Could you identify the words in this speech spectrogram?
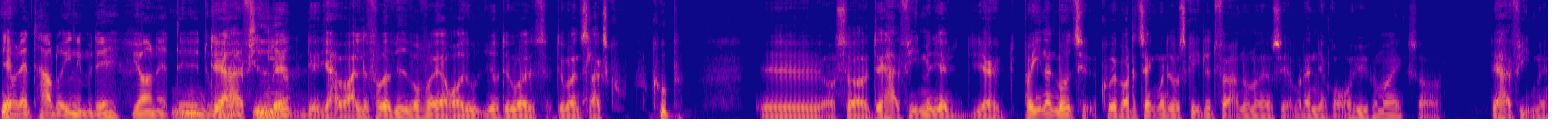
Ja. Hvordan har du egentlig med det, Jørgen? At, uh, du det har jeg fint med. Jeg har jo aldrig fået at vide, hvorfor jeg røget ud. Jo, det var, det var en slags kup. Øh, og så det har jeg fint, men jeg, jeg, på en eller anden måde kunne jeg godt have tænkt mig, at det var sket lidt før nu, når jeg ser, hvordan jeg går og hygger mig. Ikke? Så det har jeg fint med.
